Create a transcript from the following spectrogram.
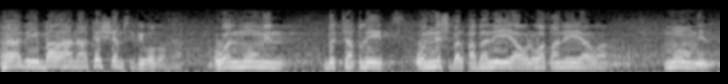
هذه برهنة كالشمس في وضوحها. والمؤمن بالتقليد والنسبة القبلية والوطنية مؤمن.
